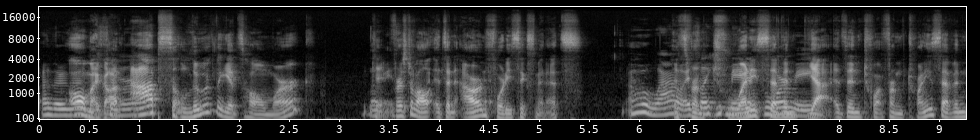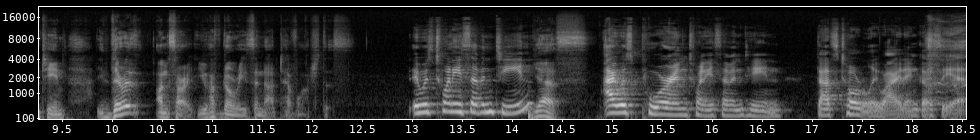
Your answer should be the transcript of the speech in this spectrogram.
Other Oh my god! Absolutely, it's homework. Let Okay, first of all, it's an hour and forty six minutes. Oh wow! It's, It's, from like twenty it seven. me. Yeah, it's in tw- from twenty seventeen. There is. I'm sorry. You have no reason not to have watched this. It was 2017. Yes. I was poor in 2017. That's totally why I didn't go see it.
